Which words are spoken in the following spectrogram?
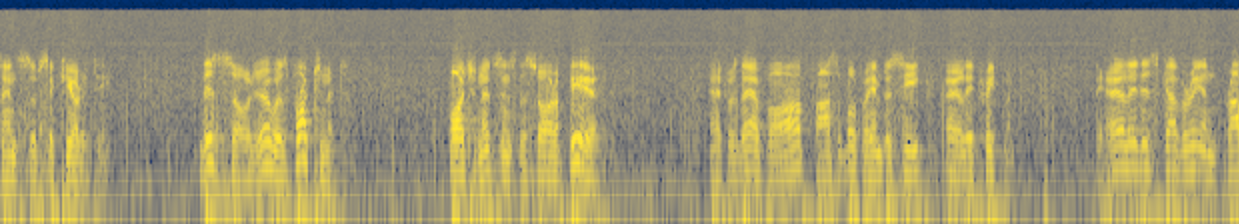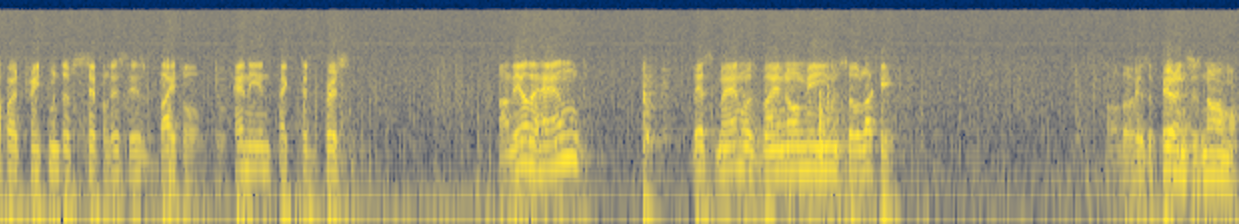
sense of security. This soldier was fortunate. Fortunate since the sore appeared, and it was therefore possible for him to seek early treatment. The early discovery and proper treatment of syphilis is vital to any infected person. On the other hand, this man was by no means so lucky, although his appearance is normal.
